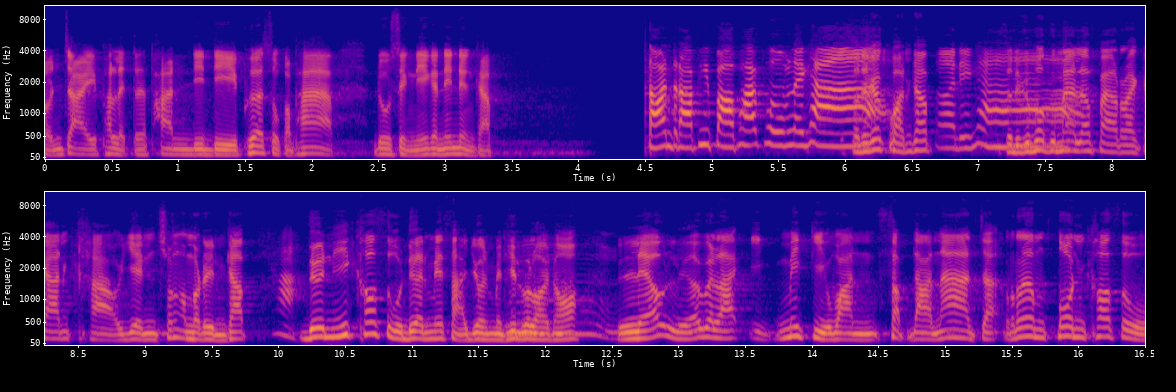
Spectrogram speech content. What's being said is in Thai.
สนใจผลิตภัณฑ์ดีๆ เพื่อสุขภาพดูสิ่งนี้กันนิดหนึ่งครับต้อนรับพี่ปอภาคภูมิเลยค่ะ สวัสดีครับขวัญครับ สวัสดีค่ะ สวัสดีคุณพ่อคุณแม่และแฟนรายการข่าวเย็นช่องอมรินทร์ครับค่ะเดือนนี้เข้าสู่เดือนเมษายนเป็นที่เรียบร้อยเนาะอืมแล้วเหลือเวลาอีกไม่กี่วันสัปดาห์หน้าจะเริ่มต้นเข้าสู่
